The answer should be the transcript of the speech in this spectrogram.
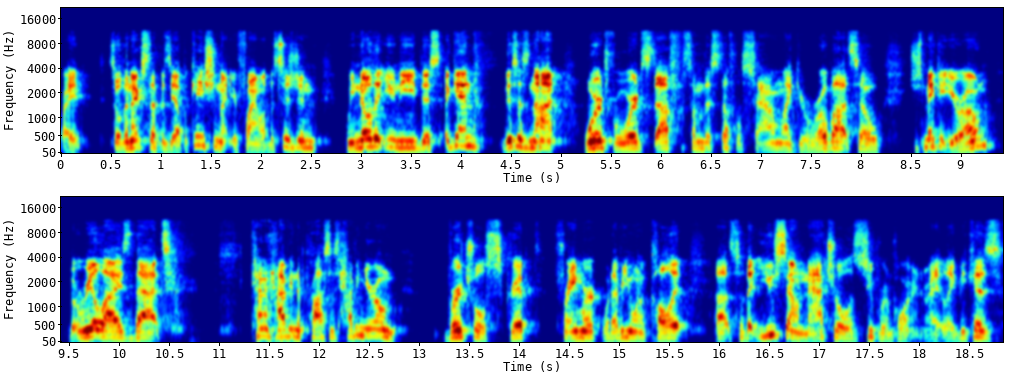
right? So the next step is the application, not your final decision. We know that you need this. Again, this is not word for word stuff. Some of this stuff will sound like you're a robot. So just make it your own, but realize that kind of having a process, having your own virtual script, framework, whatever you want to call it, uh, so that you sound natural is super important, right? Like, because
